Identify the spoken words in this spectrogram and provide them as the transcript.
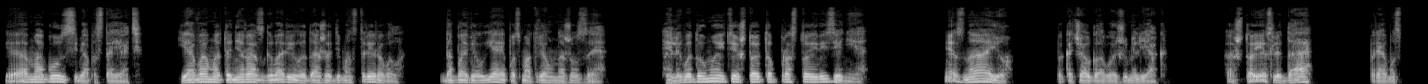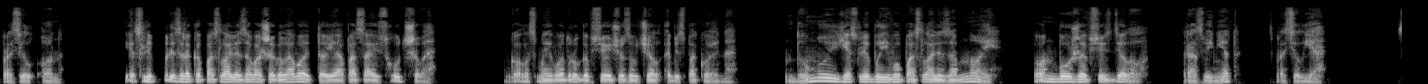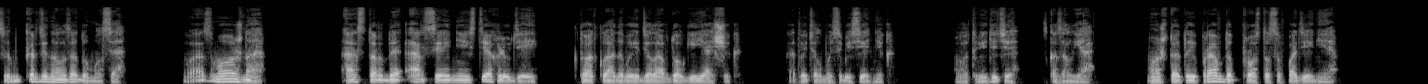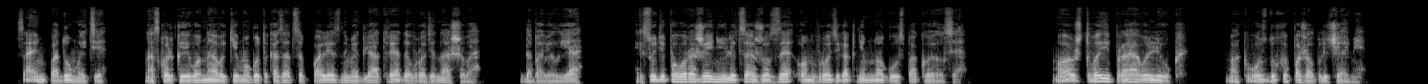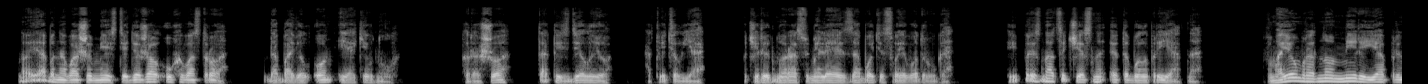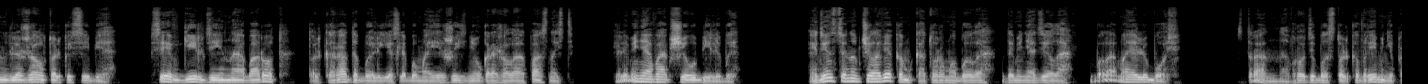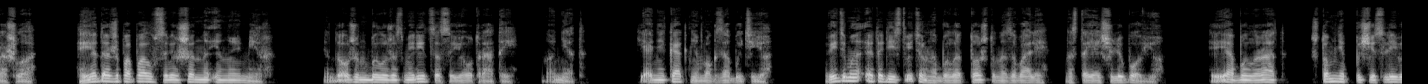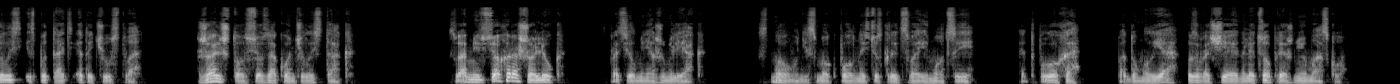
«Я могу за себя постоять. Я вам это не раз говорил и даже демонстрировал», — добавил я и посмотрел на Жозе. «Или вы думаете, что это простое везение?» «Не знаю», — покачал головой Жумельяк. «А что, если да?» — прямо спросил он. «Если призрака послали за вашей головой, то я опасаюсь худшего». Голос моего друга все еще звучал обеспокоенно. «Думаю, если бы его послали за мной, он бы уже все сделал. Разве нет?» — спросил я. Сын кардинала задумался. «Возможно. Астер де Арсия не из тех людей, кто откладывает дела в долгий ящик», — ответил мой собеседник. «Вот видите», — сказал я. Может, это и правда просто совпадение? Сами подумайте, насколько его навыки могут оказаться полезными для отряда вроде нашего, добавил я, и, судя по выражению лица Жозе, он вроде как немного успокоился. Может, вы и правы, Люк, маг воздуха пожал плечами. Но я бы на вашем месте держал ухо востро, добавил он, и я. Хорошо, так и сделаю, ответил я, очередной раз умиляясь заботе своего друга. И, признаться честно, это было приятно. В моем родном мире я принадлежал только себе. Все в гильдии, наоборот, только рады были, если бы моей жизни угрожала опасность, или меня вообще убили бы. Единственным человеком, которому было до меня дело, была моя любовь. Странно, вроде бы столько времени прошло, и я даже попал в совершенно иной мир. Я должен был уже смириться с ее утратой, но нет. Я никак не мог забыть ее. Видимо, это действительно было то, что называли настоящей любовью. И я был рад, что мне посчастливилось испытать это чувство. Жаль, что все закончилось так. «С вами все хорошо, Люк?» — спросил меня Жумельяк. Снова не смог полностью скрыть свои эмоции. «Это плохо», — подумал я, возвращая на лицо прежнюю маску.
